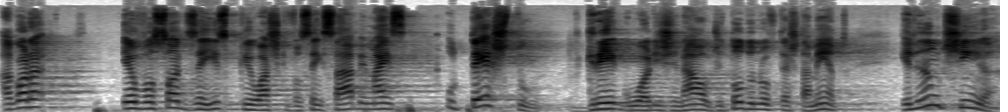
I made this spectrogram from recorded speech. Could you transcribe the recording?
Agora, eu vou só dizer isso porque eu acho que vocês sabem, mas o texto grego original de todo o Novo Testamento, ele não tinha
